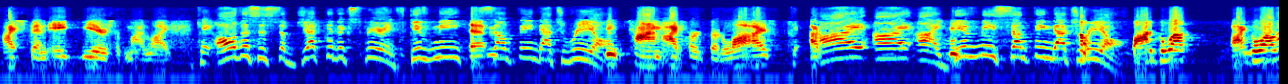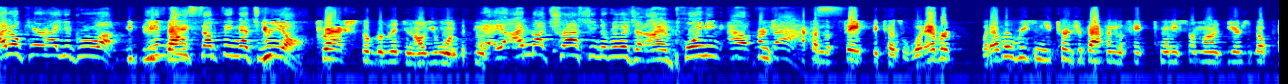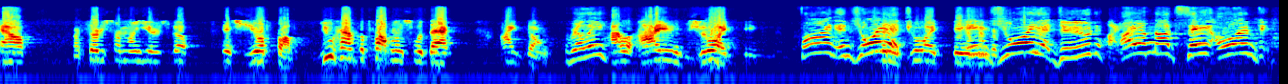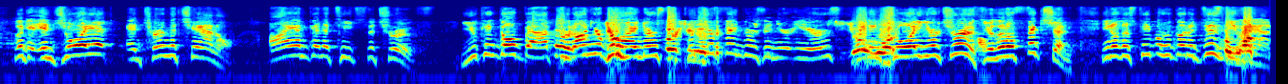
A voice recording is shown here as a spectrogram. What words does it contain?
I spent eight years of my life. Okay, all this is subjective experience. Give me something that's real. Time I've heard their lies. I, I, I, I. Give me something that's real. I go out. I go out. I don't care how you grew up. You do Give me something that's real. Trash the religion all you want, but you I- I'm not trashing the religion. I am pointing out turn your back on the faith because whatever whatever reason you turned your back on the faith 20 some odd years ago, pal, or 30 some odd years ago, it's your problem. You have the problems with that. I don't. Really? I, I enjoyed being. Fine, enjoy I it. enjoyed being a member. Enjoy it, dude. I am not saying all I'm. Do- Look, enjoy it and turn the channel. I am going to teach the truth. You can go back, put on your blinders, put your fingers in your ears, and enjoy your truth, your little fiction. You know, there's people who go to Disneyland.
